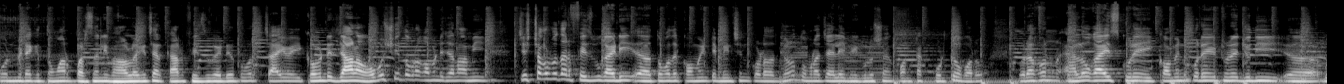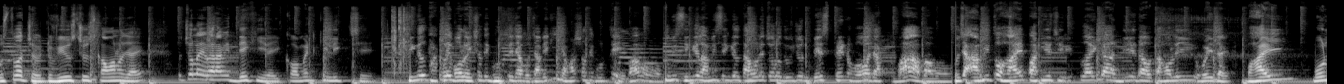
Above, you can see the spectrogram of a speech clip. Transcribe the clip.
কোন মেয়েটাকে তোমার পার্সোনালি ভালো লেগেছে আর কার ফেসবুক আইডি তোমার চাই ভাই কমেন্টে জানাও। অবশ্যই তোমরা কমেন্টে জানাও। আমি চেষ্টা করব তার ফেসবুক আইডি তোমাদের কমেন্টে মেনশন করার জন্য। তোমরা চাইলে মেয়েগুলোর সঙ্গে কন্ট্যাক্ট করতেও পারো। ওরা এখন হ্যালো গাইস করে, এই কমেন্ট করে একটু যদি বুঝতে পারছ, একটু ভিউজ টিউজ কামানো যায়, তো চলো এবার আমি দেখি এই কমেন্ট কি লিখছে। সিঙ্গেল থাকলে বলো এর সাথে ঘুরতে যাব। যাবে কি আমার সাথে ঘুরতে? বাবা তুমি সিঙ্গেল আমি সিঙ্গেল তাহলে চলো দুইজন বেস্ট ফ্রেন্ড হওয়া যাক। বা বাবা বলছে, আমি তো হাই পাঠিয়েছি রিপ্লাইটা দিয়ে দাও, তাহলেই হয়ে যায়। ভাই, মন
